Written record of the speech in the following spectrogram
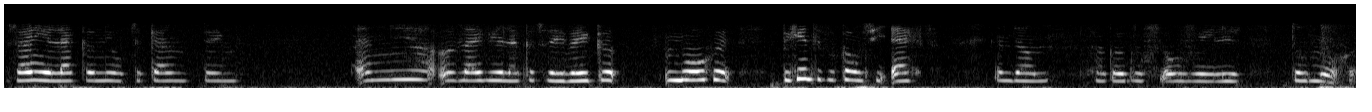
We zijn hier lekker nu op de camping. En ja, we blijven hier lekker twee weken. Morgen begint de vakantie echt. En dan ga ik ook nog vloggen voor jullie. Tot morgen.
